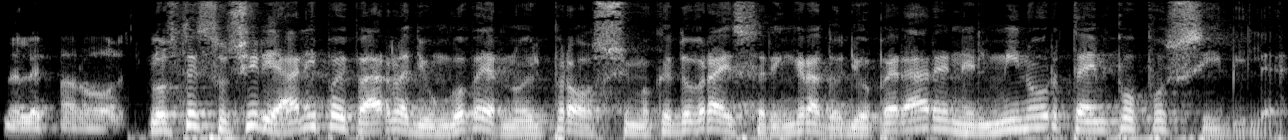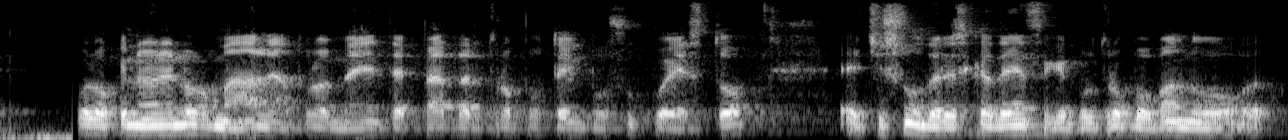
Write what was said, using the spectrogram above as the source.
nelle parole. Lo stesso Ciriani poi parla di un governo, il prossimo, che dovrà essere in grado di operare nel minor tempo possibile. Quello che non è normale naturalmente è perdere troppo tempo su questo e ci sono delle scadenze che purtroppo vanno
